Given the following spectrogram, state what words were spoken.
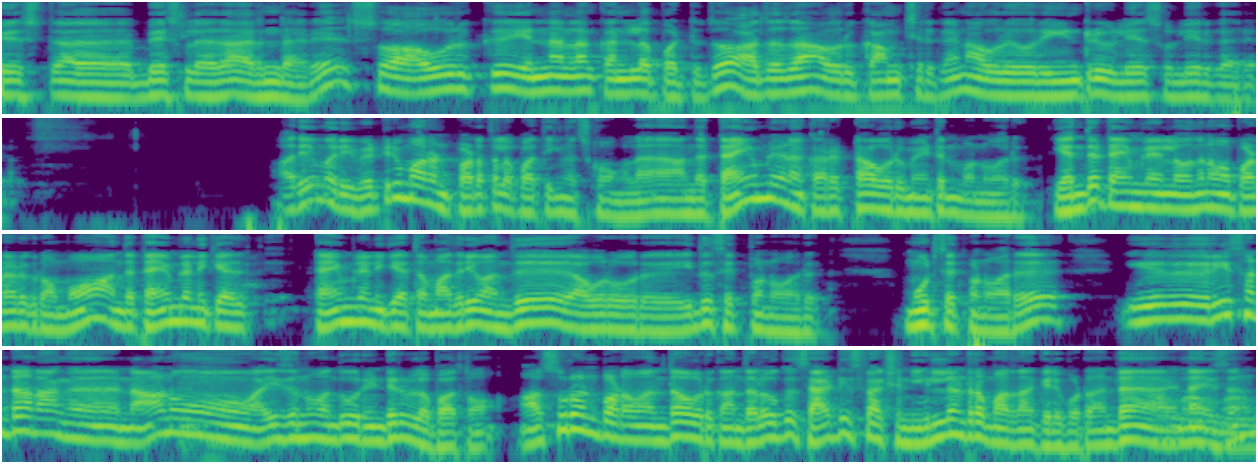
பேஸ்ட் பேஸில் தான் இருந்தார். ஸோ அவருக்கு என்னெல்லாம் கண்ணில் பட்டுதோ அதை தான் அவர் காமிச்சிருக்கேன்னு அவர் ஒரு இன்டர்வியூலேயே சொல்லியிருக்காரு. அதே மாதிரி வெற்றிமாறன் படத்தில் பார்த்தீங்கன்னு வச்சுக்கோங்களேன் அந்த டைம் லைனை கரெக்டாக அவர் மெயின்டைன் பண்ணுவார். எந்த டைம் லைனில் வந்து நம்ம படம் எடுக்கிறோமோ அந்த டைம் லைனுக்கு டைம் லைனுக்கு ஏற்ற மாதிரி வந்து அவர் ஒரு இது செட் பண்ணுவார் மூட் செட் பண்ணுவார். இது ரீசெண்டாக நாங்கள் நானும் ஐசனும் வந்து ஒரு இன்டர்வியூவில் பார்த்தோம். அசுரன் படம் வந்து அவருக்கு அந்த அளவுக்கு சாட்டிஸ்ஃபேக்ஷன் இல்லைன்ற மாதிரி தான் கேள்விப்பட்டோம். என்ன என்ன ஐசன்.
